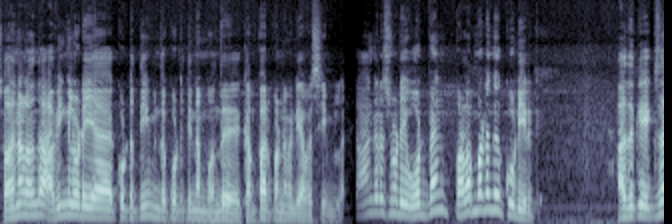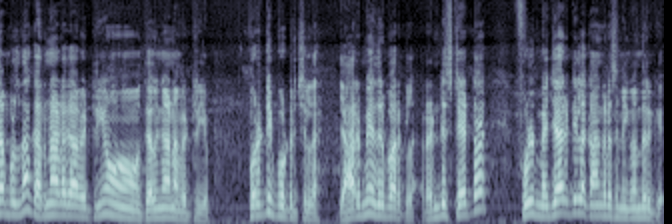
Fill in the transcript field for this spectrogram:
ஸோ அதனால் வந்து அவங்களுடைய கூட்டத்தையும் இந்த கூட்டத்தையும் நம்ம வந்து கம்பேர் பண்ண வேண்டிய அவசியம் இல்லை. காங்கிரஸினுடைய ஓட் பேங்க் பல மடங்கு கூடியிருக்கு. அதுக்கு எக்ஸாம்பிள் தான் கர்நாடகா வெற்றியும் தெலுங்கானா வெற்றியும். புரட்டி போட்டுருச்சுல்ல. யாருமே எதிர்பார்க்கல. ரெண்டு ஸ்டேட்டை ஃபுல் மெஜாரிட்டியில் காங்கிரஸ் இன்றைக்கி வந்திருக்கு.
